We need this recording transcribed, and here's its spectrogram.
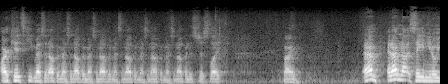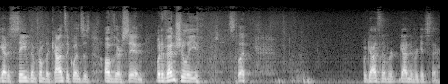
our kids keep messing up and messing up and messing up and messing up and messing up and messing up, and it's just like, fine. And I'm and I'm not saying you know you got to save them from the consequences of their sin, but eventually, it's like, but God's never God never gets there.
